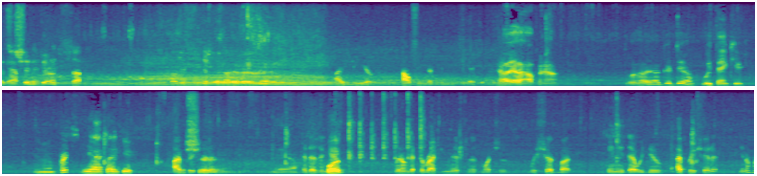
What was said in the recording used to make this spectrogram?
That's yeah, a shitty it- deal. it's uh, so this is just another way that I see of helping the community. I guess. Hell yeah, helping out. Well, yeah, good deal. We thank you. You know, Yeah, thank you. I for appreciate sure. it. Yeah. It doesn't Well, get we don't get the recognition as much as we should, but any that we do, I appreciate it. You know,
